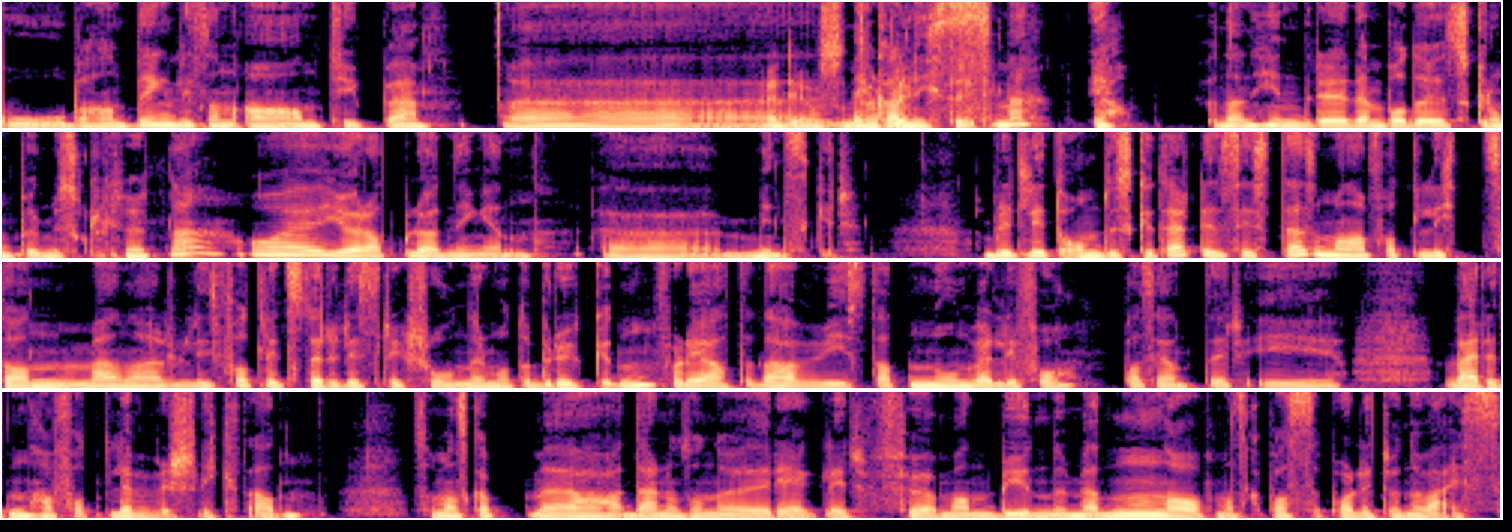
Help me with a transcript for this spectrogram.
god behandling, litt sånn annen type øh, mekanisme. Ja. Den hindrer, den både skrumper muskelknutene og gjør at blødningen øh, minsker. Blitt litt omdiskutert i det siste, så man har fått litt, sånn, man har fått litt større restriksjoner mot å bruke den, fordi det har vist at noen veldig få pasienter i verden har fått leversvikt av den. Så man skal, eh, det er noen sånne regler før man begynner med den, og man skal passe på litt underveis.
